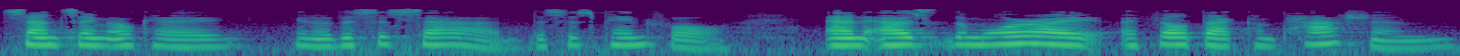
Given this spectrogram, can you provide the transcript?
sensing, okay, you know, this is sad, this is painful. And as the more I, I felt that compassion,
